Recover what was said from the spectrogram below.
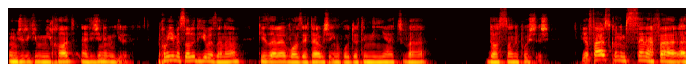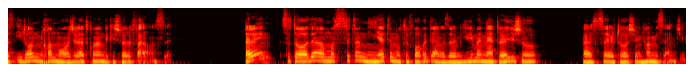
اونجوری که می‌خواد نتیجه نمی‌گیره. می‌خوام یه مثال دیگه بزنم که یه ذره واضحتر بشه این قدرت نیت و داستان پشتش. بیا فرض کنیم سه نفر از ایران می‌خوان مهاجرت کنن به کشور فرانسه. برای این سه تا آدم ما سه تا نیت متفاوت در نظر می‌گیریم و نتایجش رو بر اساس ارتعاش و اینها میسنجیم.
